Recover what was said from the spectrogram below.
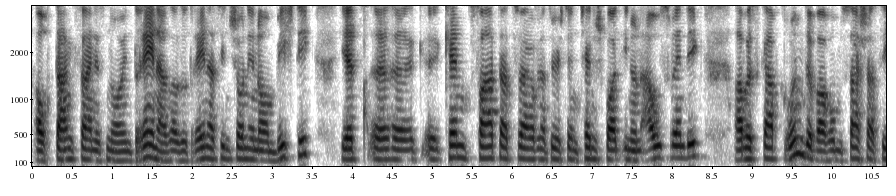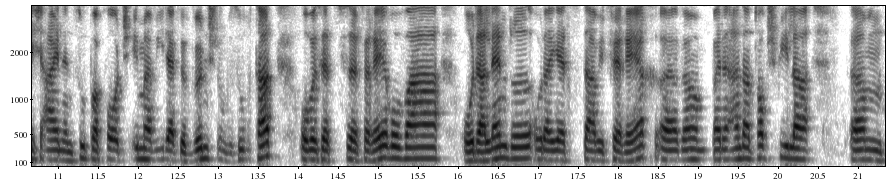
auch dank seines neuen Trainers. Also Trainer sind schon enorm wichtig. Jetzt äh, äh, kennt Vater Zverev natürlich den Tennissport in- und auswendig, aber es gab Gründe, warum Sascha sich einen Supercoach immer wieder gewünscht und gesucht hat. Ob es jetzt Ferrero war oder Lendl oder jetzt David Ferrer. Wenn man bei den anderen Topspielern ähm,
